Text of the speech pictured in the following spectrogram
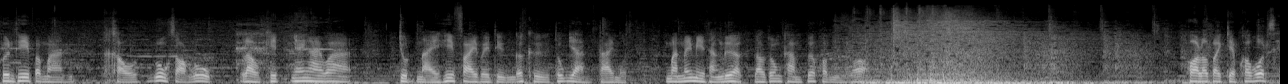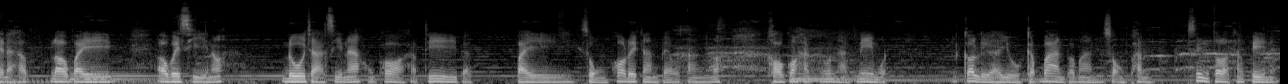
พื้นที่ประมาณเขาลูกสองลูก เราคิดง่าย ๆ ว่าจุดไหนที่ไฟไปถึงก็คือทุกอย่างตายหมด มันไม่มีทางเลือกเราต้องทำเพื่อความอยู่รอดพอเราไปเก็บข้าวโพดเสร็จนะครับ เราไปเอาไปสีเนาะดูจากสีหน้าของพ่อครับที่แบบไปส่งพ่อด้วยการแปลตังเนาะเขาก็หักโน่นหักนี่หมด ก็เหลืออยู่กับบ้านประมาณ 2,000 ซึ่งตลอดทั้งปีเนี่ย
